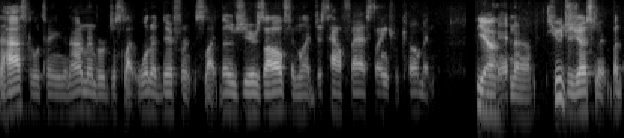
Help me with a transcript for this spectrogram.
the high school team, and I remember just like what a difference like those years off, and like just how fast things were coming. yeah, and uh, huge adjustment. But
